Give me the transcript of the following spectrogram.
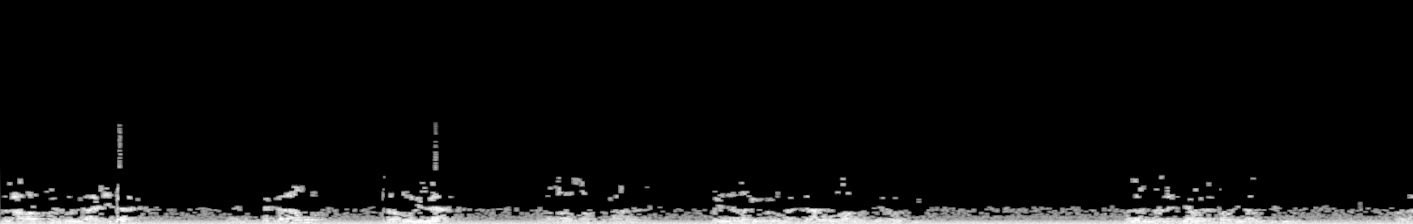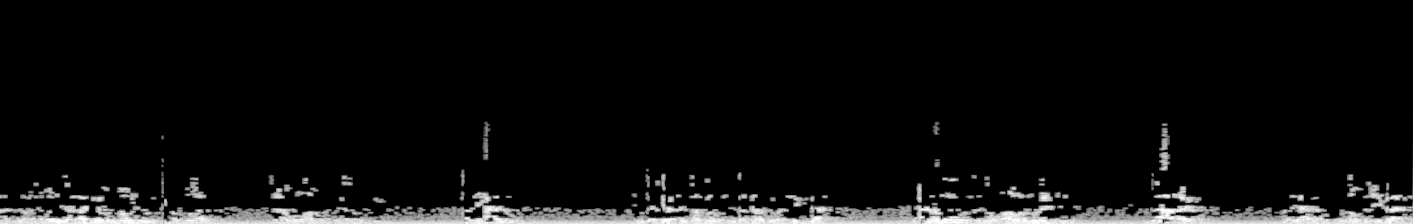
فالعرب تدخل لله العبادة. يعني اشتد الأمر تركوا لله كما قال الله سبحانه فإن رجل حكم دعوا الله وسيله الدين فلما نجاه إلى البر له سجود. قال عز وجل واذا غشهم موج فضال دعوا الله وسيله الدين هذه حالهم عند عند الكرب والشده يعلمون أن الله هو المنجي لا غيره. ولهذا يخصونه بالعباده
